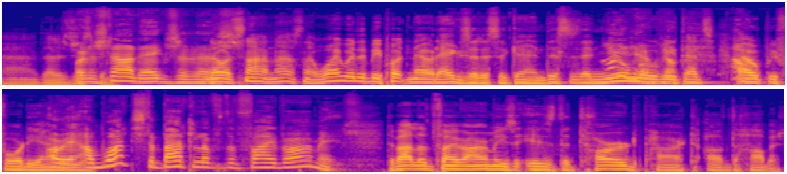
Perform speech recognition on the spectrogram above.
Uh, that is but just it's not Exodus. No, it's not. No, it's not. Why would they be putting out Exodus again? This is a new movie know. that's Oh, out before the end. All of the year. and what's the Battle of the Five Armies? The Battle of the Five Armies is the third part of The Hobbit,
